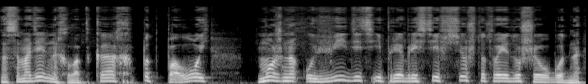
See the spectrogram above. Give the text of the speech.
на самодельных лотках, под полой можно увидеть и приобрести все, что твоей душе угодно,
